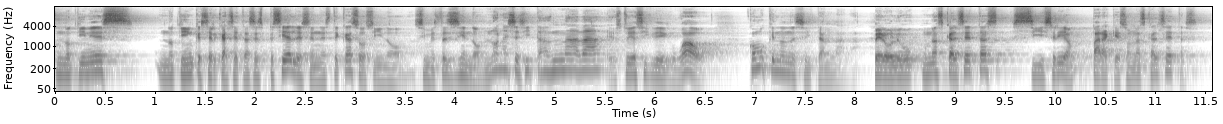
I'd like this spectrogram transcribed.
no tienes, no tienen que ser calcetas especiales en este caso, sino si me estás diciendo, no necesitas nada, estoy así de, wow, ¿cómo que no necesitan nada? Pero luego unas calcetas sí serían, ¿para qué son las calcetas?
